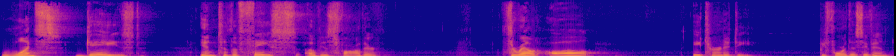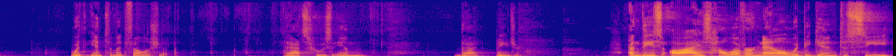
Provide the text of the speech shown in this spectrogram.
once gazed into the face of his father throughout all eternity before this event with intimate fellowship. That's who's in that manger. And these eyes, however, now would begin to see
